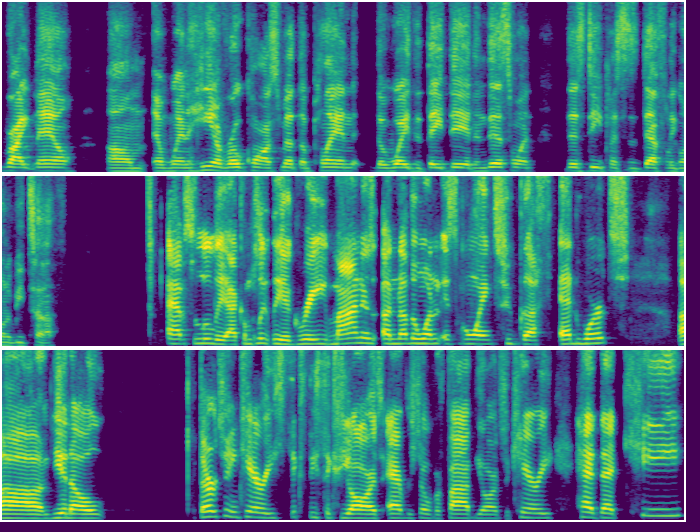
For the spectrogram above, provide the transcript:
right now. Um, and when he and Roquan Smith are playing the way that they did in this one, this defense is definitely going to be tough. Absolutely, I completely agree. Mine is another one is going to Gus Edwards. Um, you know, 13 carries, 66 yards, averaged over five yards a carry. Had that key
